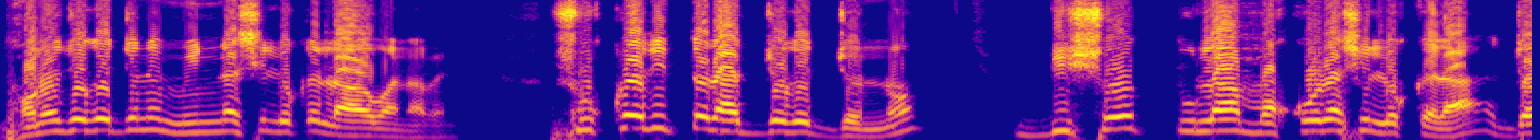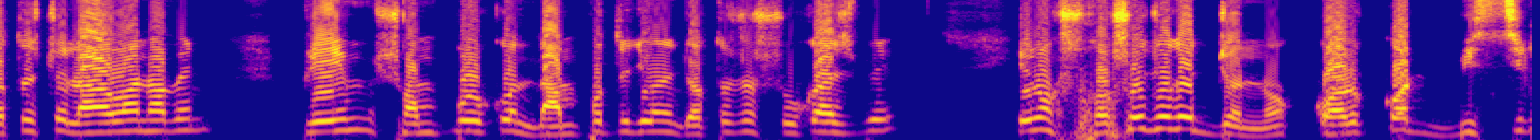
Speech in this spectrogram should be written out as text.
ধনযোগের জন্য মীন রাশির লোকের লাভবান হবেন। শুক্রাদিত্য রাজযোগের জন্য বিশ্ব তুলা, মকর রাশির লোকেরা যথেষ্ট লাভবান হবেন। প্রেম, সম্পর্ক, দাম্পত্য জীবনে যথেষ্ট সুখ আসবে। এবং শশযোগের জন্য কর্কট, বৃশ্চিক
